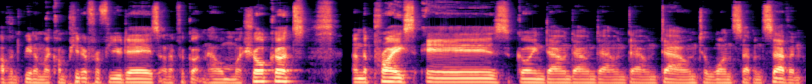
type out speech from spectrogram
haven't been on my computer for a few days and I've forgotten how my shortcuts. And the price is going down, down, down, down, down to 177.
